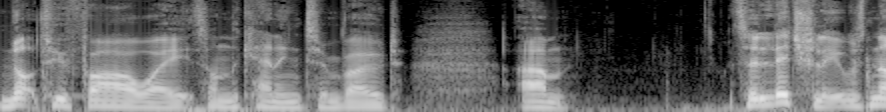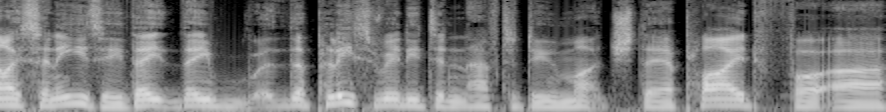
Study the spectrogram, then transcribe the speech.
not too far away. It's on the Kennington Road. Um, so literally, it was nice and easy. They they the police really didn't have to do much. They applied for uh,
